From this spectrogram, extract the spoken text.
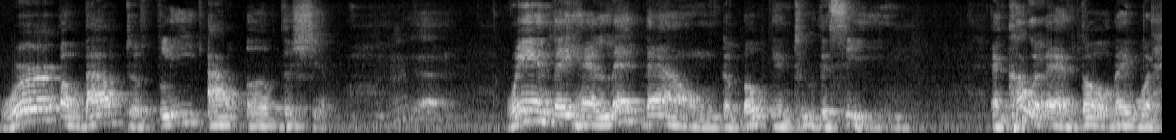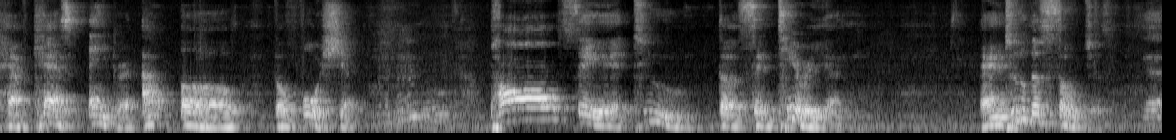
were about to flee out of the ship, when they had let down the boat into the sea, and colored as though they would have cast anchor out of the foreship, Paul said to the centurion and to the soldiers, Yeah.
